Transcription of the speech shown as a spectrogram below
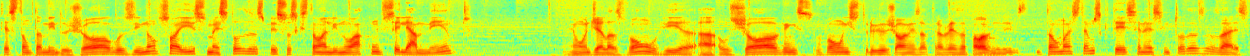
questão também dos jogos e não só isso, mas todas as pessoas que estão ali no aconselhamento, onde elas vão ouvir a, os jovens, vão instruir os jovens através da palavra deles. Então nós temos que ter excelência em todas as áreas,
